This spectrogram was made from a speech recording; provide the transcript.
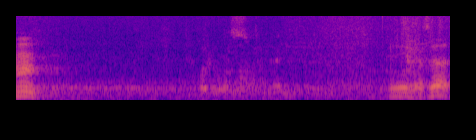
مم. إيه ما زال.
